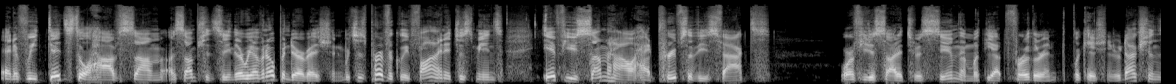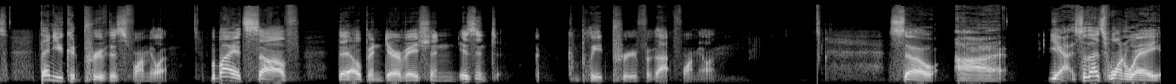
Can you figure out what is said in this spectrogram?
And if we did still have some assumptions sitting there, we have an open derivation, which is perfectly fine. It just means if you somehow had proofs of these facts, or if you decided to assume them with yet further implication introductions, then you could prove this formula. But by itself, the open derivation isn't a complete proof of that formula. So, uh, yeah, so that's one way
